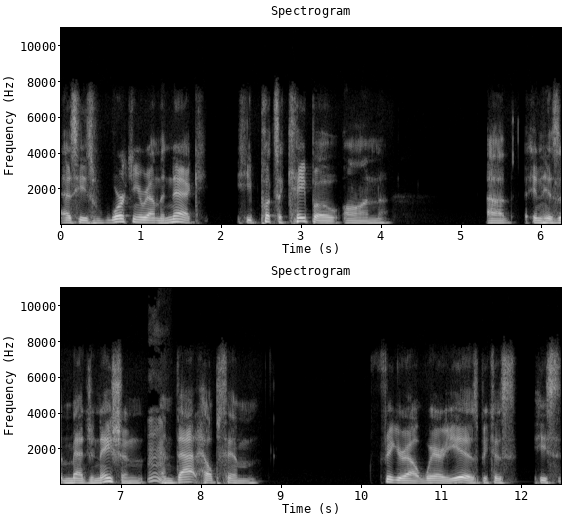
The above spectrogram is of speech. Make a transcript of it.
as he's working around the neck, he puts a capo on uh, in his imagination, Mm. and that helps him figure out where he is because he's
